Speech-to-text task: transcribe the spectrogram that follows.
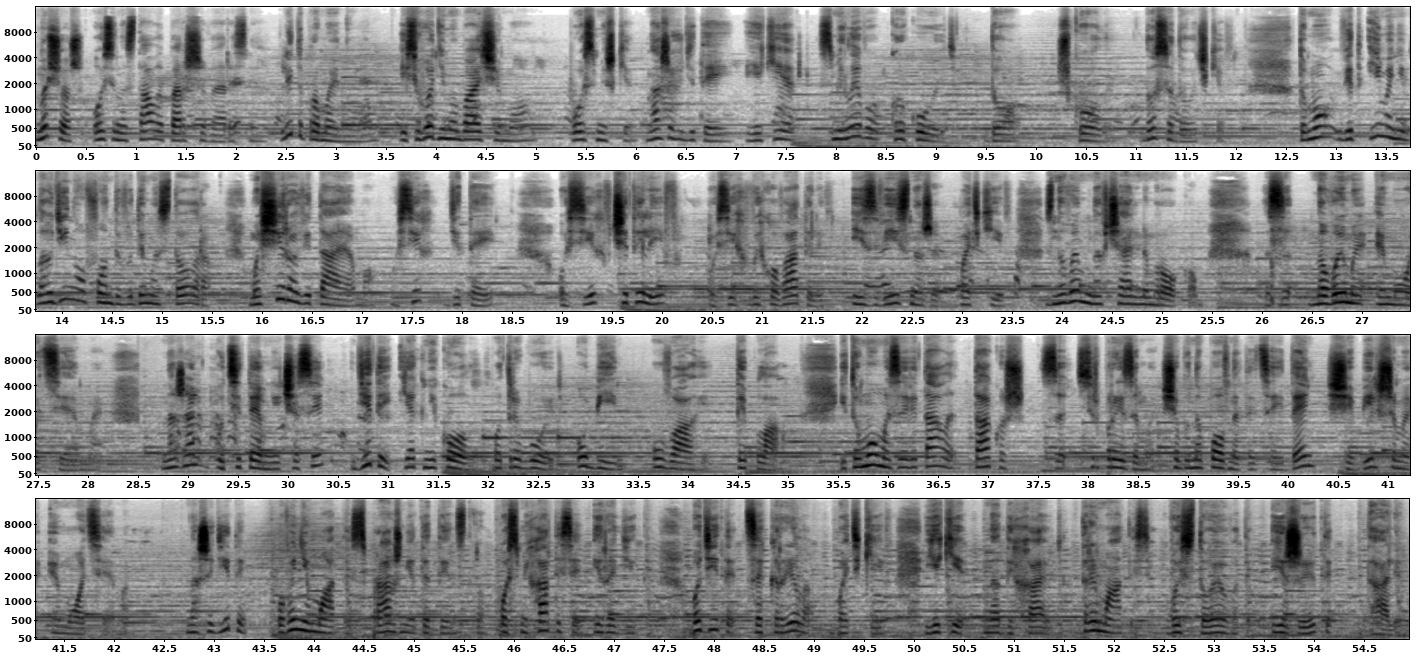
Ну що ж, ось і настало 1 вересня. Літо промайнуло. І сьогодні ми бачимо посмішки наших дітей, які сміливо крокують до школи, до садочків. Тому від імені благодійного фонду Вадима Столара ми щиро вітаємо усіх дітей, усіх вчителів, усіх вихователів і, звісно ж, батьків з новим навчальним роком, з новими емоціями. На жаль, у ці темні часи діти як ніколи потребують обійм, уваги, тепла. І тому ми завітали також з сюрпризами, щоб наповнити цей день ще більшими емоціями. Наші діти повинні мати справжнє дитинство, посміхатися і радіти, бо діти це крила батьків, які надихають триматися, вистоювати і жити далі.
